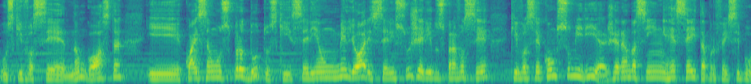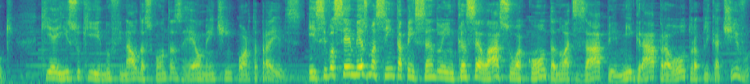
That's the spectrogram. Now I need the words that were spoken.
os que você não gosta e quais são os produtos que seriam melhores serem sugeridos para você que você consumiria, gerando assim receita para o Facebook que é isso que no final das contas realmente importa para eles. E se você mesmo assim está pensando em cancelar sua conta no WhatsApp, migrar para outro aplicativo,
